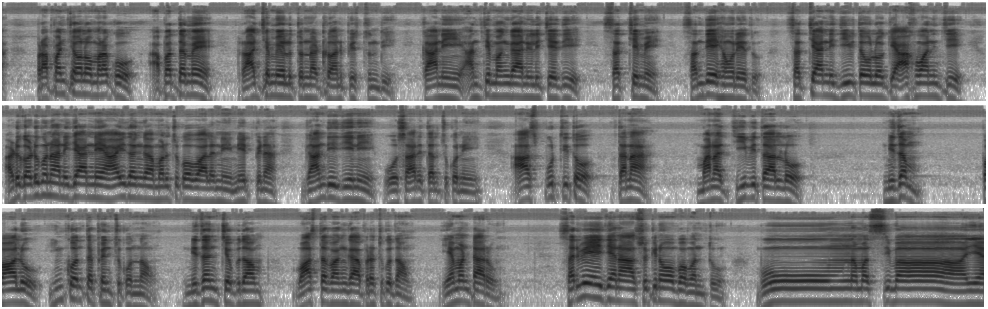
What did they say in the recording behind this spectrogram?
ప్రపంచంలో మనకు అబద్ధమే రాజ్యమేలుతున్నట్లు అనిపిస్తుంది. కానీ అంతిమంగా నిలిచేది సత్యమే. సందేహం లేదు. సత్యాన్ని జీవితంలోకి ఆహ్వానించి అడుగడుగున నిజాన్నే ఆయుధంగా మలుచుకోవాలని నేర్పిన గాంధీజీని ఓసారి తలుచుకొని ఆ స్ఫూర్తితో తన మన జీవితాల్లో నిజం పాలు ఇంకొంత పెంచుకుందాం. నిజం చెబుదాం వాస్తవంగా బ్రతుకుదాం. ఏమంటారు? సర్వే జన సుఖినో భవంతు. ఓం నమ శివాయ.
